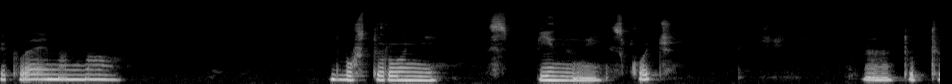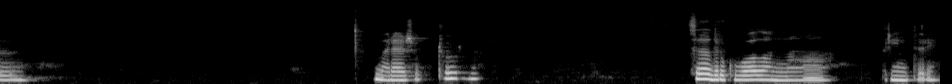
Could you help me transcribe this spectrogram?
приклеєна на двосторонній спінений скотч. Е, Тут е, мережа чорна. Це друкувала на принтері.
